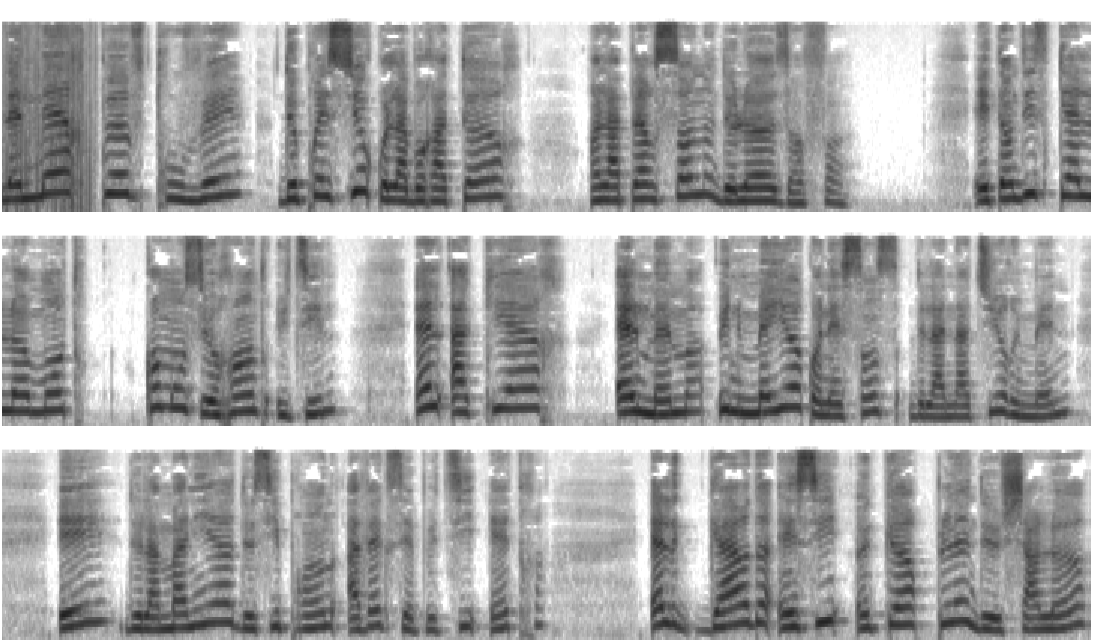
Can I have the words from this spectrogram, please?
Les mères peuvent trouver de précieux collaborateurs en la personne de leurs enfants. Et tandis qu'elles leur montrent comment se rendre utile, elles acquièrent elles-mêmes une meilleure connaissance de la nature humaine et de la manière de s'y prendre avec ces petits êtres. Elles gardent ainsi un cœur plein de chaleur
